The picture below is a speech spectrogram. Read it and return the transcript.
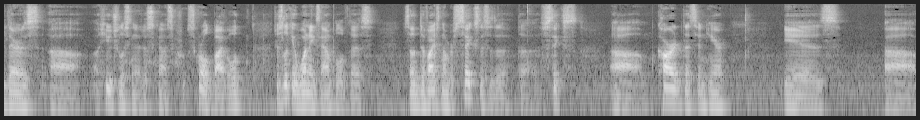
there's uh, a huge listing that just kind of sc scrolled by but we'll just look at one example of this so device number six, this is the, the sixth um, card that's in here, is uh,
